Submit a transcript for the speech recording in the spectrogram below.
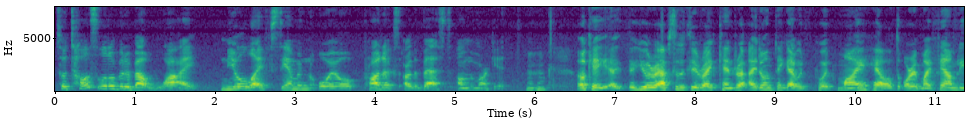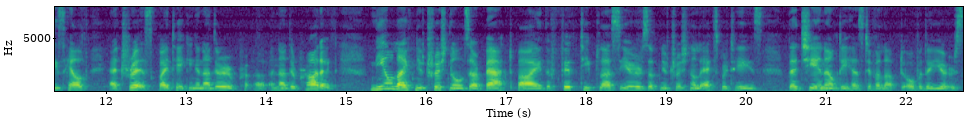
So tell us a little bit about why Neolife salmon oil products are the best on the market. Mm-hmm. Okay, uh, you're absolutely right, Kendra. I don't think I would put my health or my family's health at risk by taking another uh, another product. Neolife Nutritionals are backed by the 50 plus years of nutritional expertise that GNLD has developed over the years.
